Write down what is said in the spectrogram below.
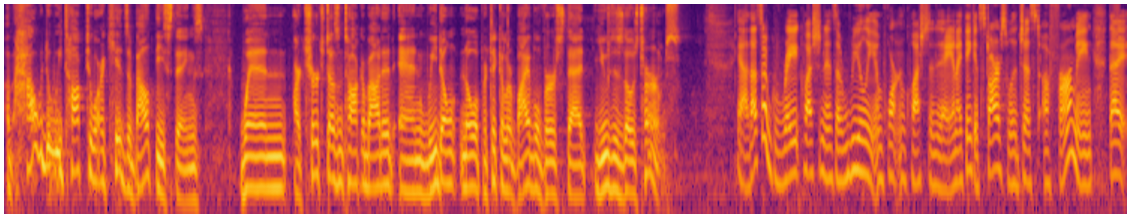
Um, how do we talk to our kids about these things when our church doesn't talk about it and we don't know a particular Bible verse that uses those terms? Yeah, that's a great question. It's a really important question today. And I think it starts with just affirming that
